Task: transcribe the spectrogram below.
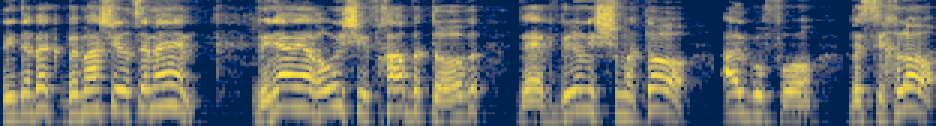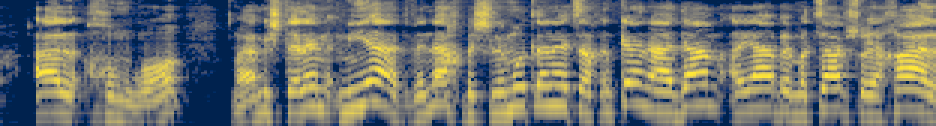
להידבק במה שירצה מהם. והנה היה ראוי שיבחר בטוב, ויגביר נשמתו על גופו, ושכלו על חומרו, הוא היה משתלם מיד ונח בשלמות לנצח. אם כן, האדם היה במצב שהוא יכל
